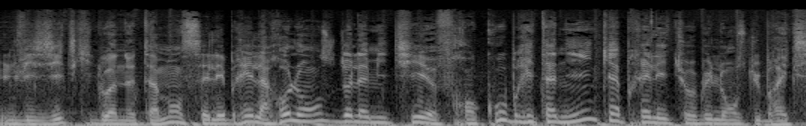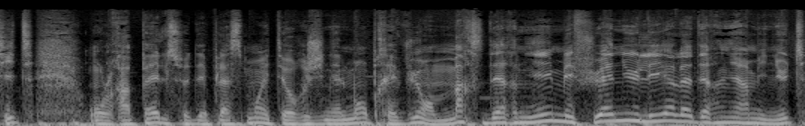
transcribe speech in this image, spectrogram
Une visite qui doit notamment célébrer la relance de l'amitié franco-britannique après les turbulences du Brexit. On le rappelle, ce déplacement était originellement prévu en mars dernier, mais fut annulé à la dernière minute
